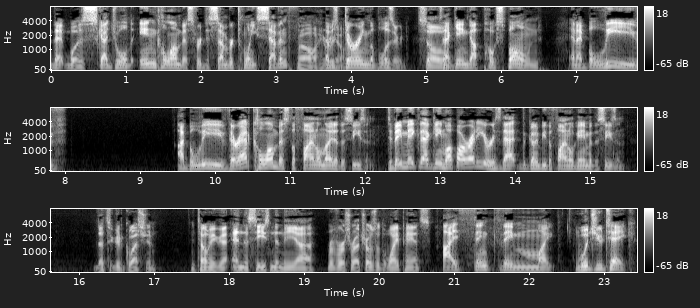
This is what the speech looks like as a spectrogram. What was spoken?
that was scheduled in Columbus for December 27th. Oh, here that was go. during the blizzard. So- that game got postponed, and I believe, I believe they're at Columbus the final night of the season. Did they make that game up already, or is that going to be the final game of the season? That's a good question. You tell me you're going to end the season in the uh, reverse retros with the white pants? I think they might. Would you take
